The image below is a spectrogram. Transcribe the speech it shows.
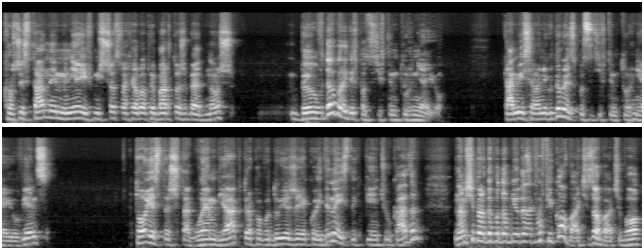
korzystany mniej w Mistrzostwach Europy Bartosz Bednosz był w dobrej dyspozycji w tym turnieju. Kamil Selonik w dobrej dyspozycji w tym turnieju, więc to jest też ta głębia, która powoduje, że jako jedynej z tych pięciu kadr nam się prawdopodobnie uda zakwalifikować. Zobacz, bo,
